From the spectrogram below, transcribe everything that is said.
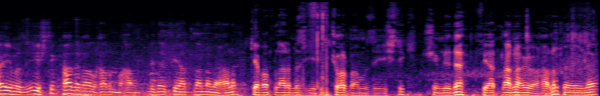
Çayımızı içtik. Hadi kalkalım bakalım. Bir de fiyatlarına bakalım. Kebaplarımızı yedik, çorbamızı içtik. Şimdi de fiyatlarına bir bakalım. Şöyle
